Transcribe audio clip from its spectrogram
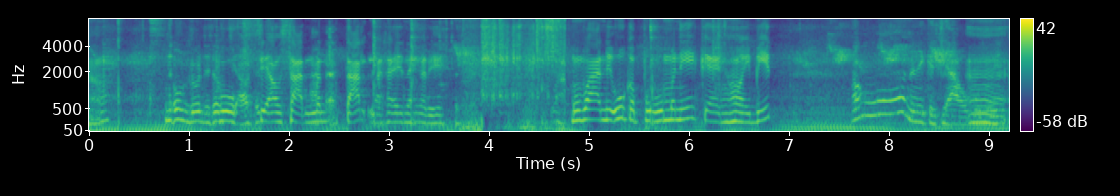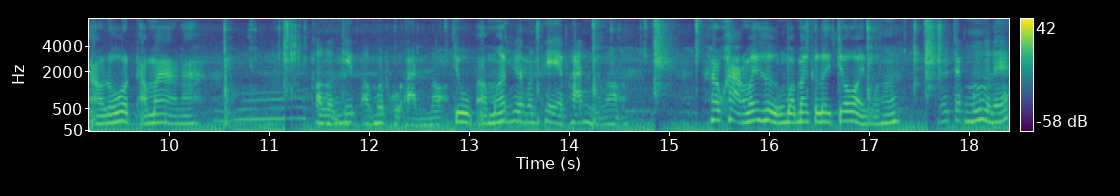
เนาะ นุ่มดูดิผูเจ้าเสียเอาสันมันตัดละไทยนั่นก็ดีเมื่อวานนี้อู้กับปูมันนี้แกงหอยบิดเอ้านี่ก็สิเอาเอบ่อเลยเอาโลดเอามาละเขาละเก็บเอาหมดกูอันเนาะจูบเอาเมดนี่คือมันแพร่พันธุ์เนาะเฮาขังไว้หึงบ่มันก็เลยจ้อยบ่ฮะแล้วจักมือแล้ว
